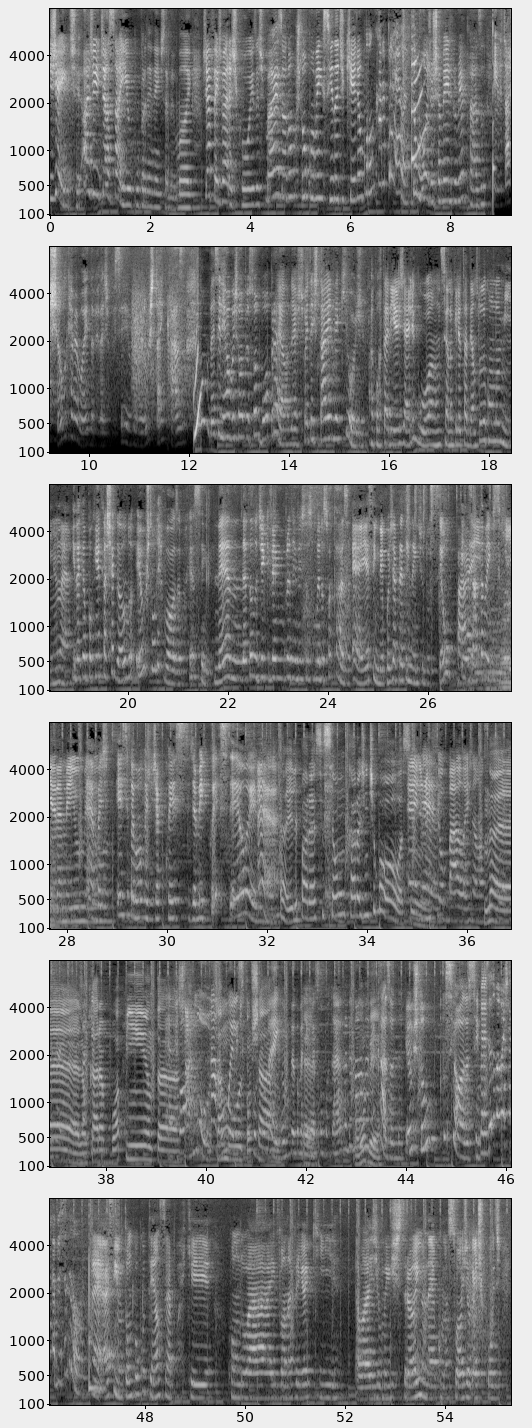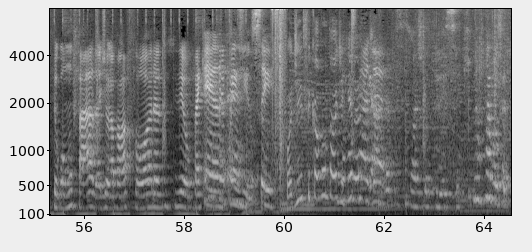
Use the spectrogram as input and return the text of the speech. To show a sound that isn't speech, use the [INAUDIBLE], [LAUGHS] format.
Gente, a gente já saiu com o pretendente da minha mãe, já fez várias coisas, mas eu não estou convencida de que ele é um bom cara pra ela. Então hoje eu chamei ele pra minha casa. Ele tá achando que é minha mãe, na verdade vai ser eu, minha mãe está em casa. Vamos ver se ele realmente é uma pessoa boa pra ela, né? A gente vai testar ele aqui hoje. A portaria já ligou, anunciando que ele tá dentro do condomínio, né? E daqui a pouquinho ele tá chegando. Eu estou nervosa, porque assim, né? Não é todo dia que vem um pretendente da sua mãe da sua casa. É, e assim, depois da pretendente do seu pai. Exatamente, Que for- era meio, meio. É, mas esse foi bom que a gente já conhece, já meio que conheceu ele. É. É, ele parece ser um cara gente boa, assim. É, ele não enfiou balas na nossa Né, ele é um cara boa pinta. Bom, Charmoso. Na rua Charmoso, ele com bem. Vamos ver como é que É. ele vai se comportar na minha, Vamos na minha ver. casa, né? Eu estou ansiosa, assim. Mas eu não vou baixar a cabeça, não. É, assim, eu tô um pouco tensa, né? Porque quando a Ivana veio aqui, ela agiu meio estranho, né? Começou a jogar as coisas, pegou almofada, jogava lá fora, entendeu? Pai que É, fez é, isso. Sei. Pode ficar à vontade aqui, né? Obrigada. Eu acho que eu fiz isso aqui. Não, não é você.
